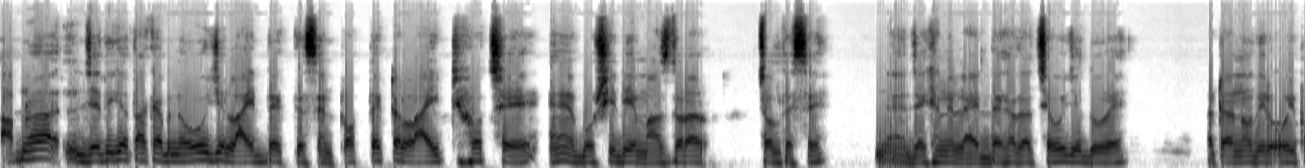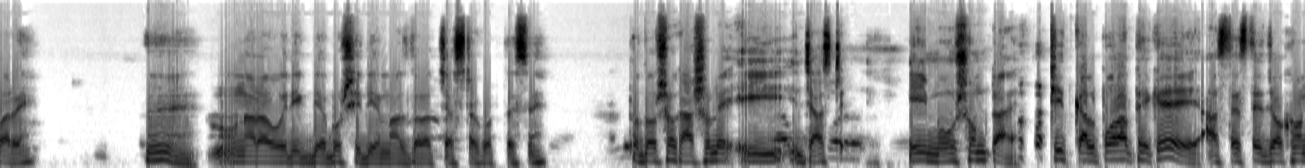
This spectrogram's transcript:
আপনারা যেদিকে তাকাবেন ওই যে লাইট দেখতেছেন প্রত্যেকটা লাইট হচ্ছে হ্যাঁ বসি দিয়ে মাছ ধরার চলতেছে। যেখানে লাইট দেখা যাচ্ছে, ওই যে দূরে, একটা নদীর ওই পারে। হ্যাঁ ওনারা ওই দিক দিয়ে বসি দিয়ে মাছ ধরার চেষ্টা করতেছে। তো দর্শক, আসলে এই জাস্ট এই মৌসুমটা শীতকাল পড়া থেকে আস্তে আস্তে যখন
